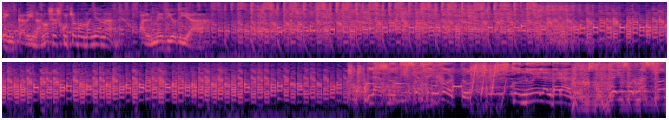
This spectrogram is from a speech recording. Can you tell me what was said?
en cabina. Nos escuchamos mañana al mediodía. Las noticias en corto con Noel Alvarado. La información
